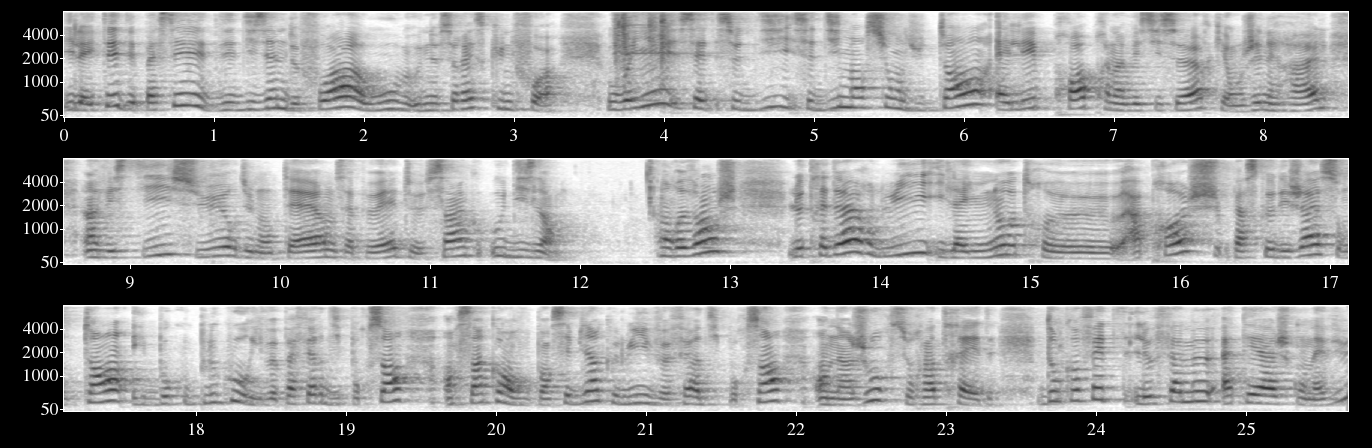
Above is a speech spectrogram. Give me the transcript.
il a été dépassé des dizaines de fois ou ne serait-ce qu'une fois. Vous voyez, cette, cette dimension du temps, elle est propre à l'investisseur qui en général investit sur du long terme, ça peut être 5 ou 10 ans. En revanche, le trader, lui, il a une autre euh, approche parce que déjà son temps est beaucoup plus court. Il veut pas faire 10% en 5 ans. Vous pensez bien que lui, il veut faire 10% en un jour sur un trade. Donc en fait, le fameux ATH qu'on a vu,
